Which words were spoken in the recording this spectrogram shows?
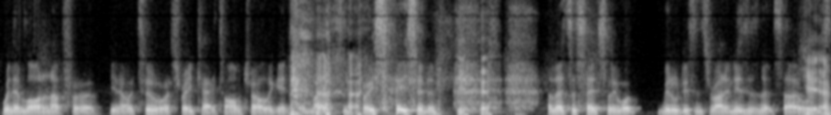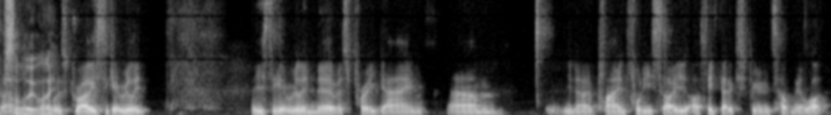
when they're lining up for you know a two or a three k time trial against their mates in pre-season, and yeah. and that's essentially what middle distance running is, isn't it? So yeah, it was, absolutely. Um, it was great. I used to get really, I used to get really nervous pre-game. Um, you know, playing footy. So I think that experience helped me a lot.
